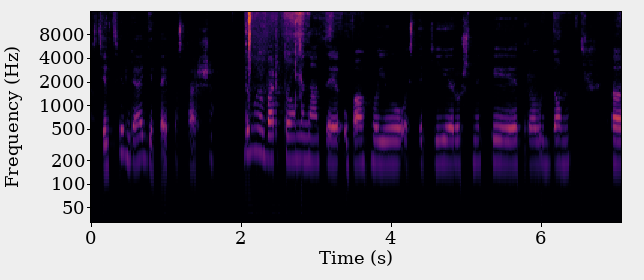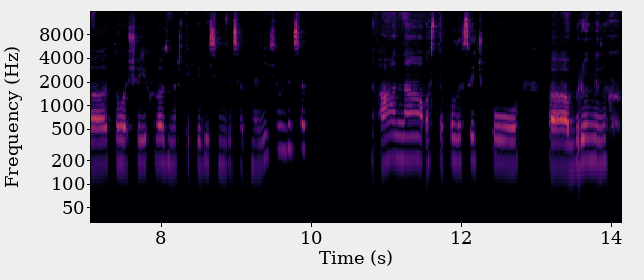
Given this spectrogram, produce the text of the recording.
стільців для дітей постарше. Думаю, варто оминати увагою ось такі рушники тролдом, того, що їх розмір тільки 80 на 80. А на ось таку лисичку брюмінг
